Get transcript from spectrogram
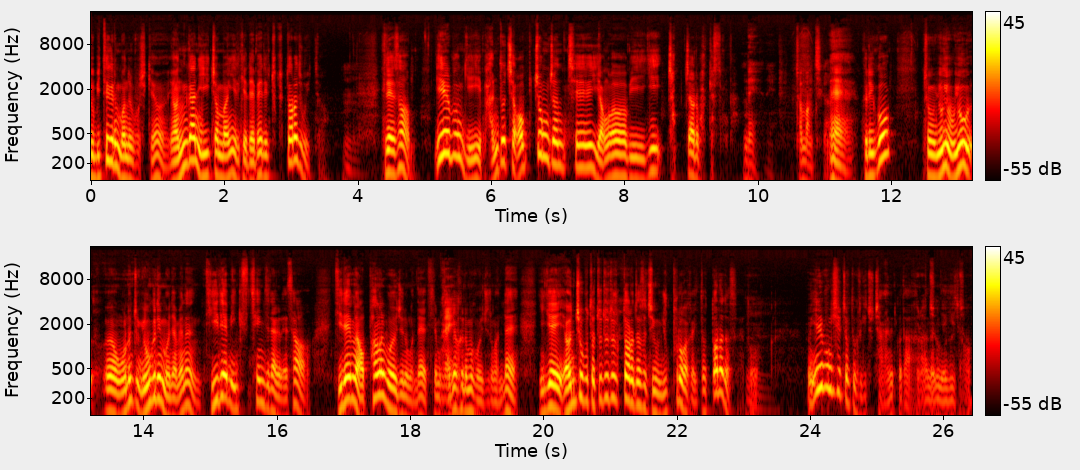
요 밑에 그림 먼저 보실게요. 연간 이익 전망이 이렇게 레벨이 툭툭 떨어지고 있죠. 음. 그래서 1분기 반도체 업종 전체의 영업이익이 적자로 바뀌었습니다. 네. 네. 전망치가. 네. 그리고 좀 여기 요 어, 오른쪽 요 그림 뭐냐면은 디램 익스체인지라 그래서 디램의 업황을 보여주는 건데 디램 네. 가격 흐름을 보여주는 건데 이게 연초부터 뚜두둑 떨어져서 지금 6% 가까이 또 떨어졌어요. 또 음. 1분기 실적도 그렇게 좋지 않을 거다라는 그렇죠, 얘기죠. 그렇죠.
